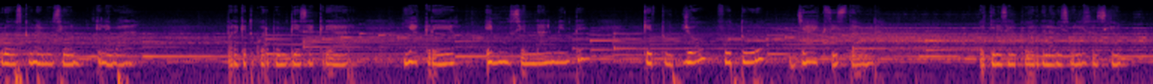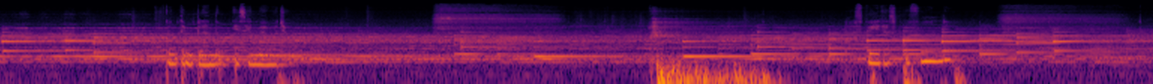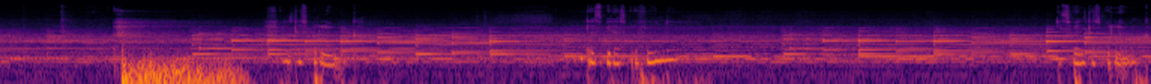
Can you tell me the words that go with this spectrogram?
produzca una emoción elevada para que tu cuerpo empiece a crear y a creer emocionalmente que tu yo futuro ya existe ahora. Hoy tienes el poder de la visualización, contemplando ese nuevo yo. Respiras profundo. Sueltas por la boca. Respiras profundo. Y sueltas por la boca.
